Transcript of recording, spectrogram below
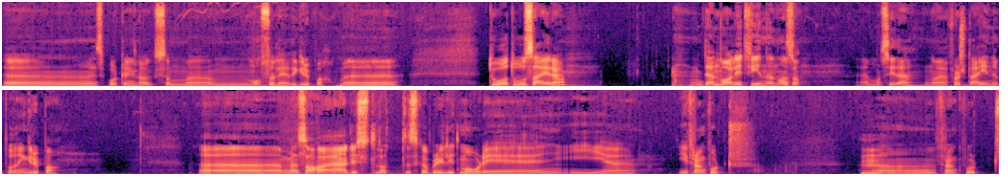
Uh, Sporting-lag som um, også leder gruppa, med to av to seire. Den var litt fin, den, altså. Jeg må si det, når jeg først er inne på den gruppa. Uh, men så har jeg lyst til at det skal bli litt mål i, i, uh, i Frankfurt. Mm. Uh, Frankfurt,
